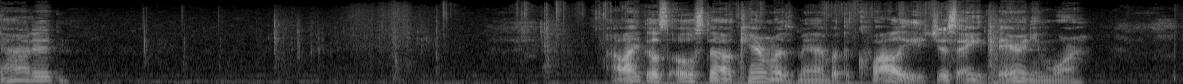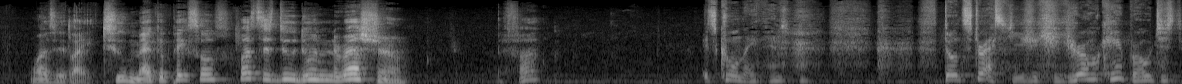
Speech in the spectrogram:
Got it. I like those old style cameras, man, but the quality just ain't there anymore. What is it, like two megapixels? What's this dude doing in the restroom? The fuck? It's cool, Nathan. Don't stress. You, you're okay, bro. Just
